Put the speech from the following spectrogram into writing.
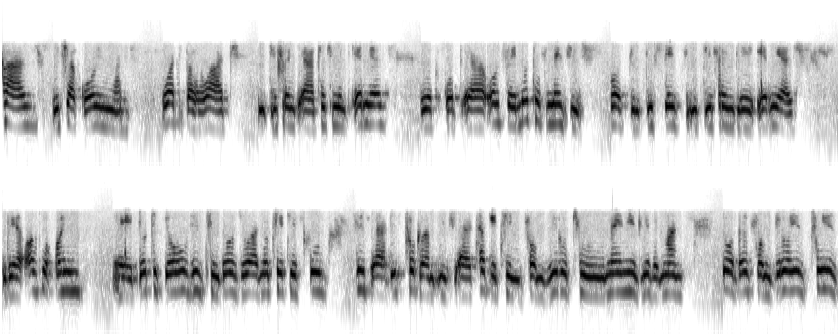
cars which are going ward by ward in different uh, catchment areas. We've got uh, also a lot of nurses exposed in these in different uh, areas. They are also going uh, door to door, visiting those who are not yet at school. Since uh, this program is uh, targeting from zero to nine years, 11 months. So those from zero years, two years,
